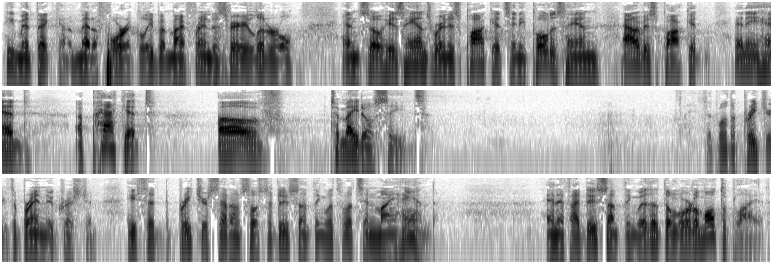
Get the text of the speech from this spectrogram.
he meant that kind of metaphorically, but my friend is very literal. And so his hands were in his pockets, and he pulled his hand out of his pocket, and he had a packet of tomato seeds. He said, Well, the preacher, he's a brand new Christian. He said, The preacher said I'm supposed to do something with what's in my hand. And if I do something with it, the Lord will multiply it.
